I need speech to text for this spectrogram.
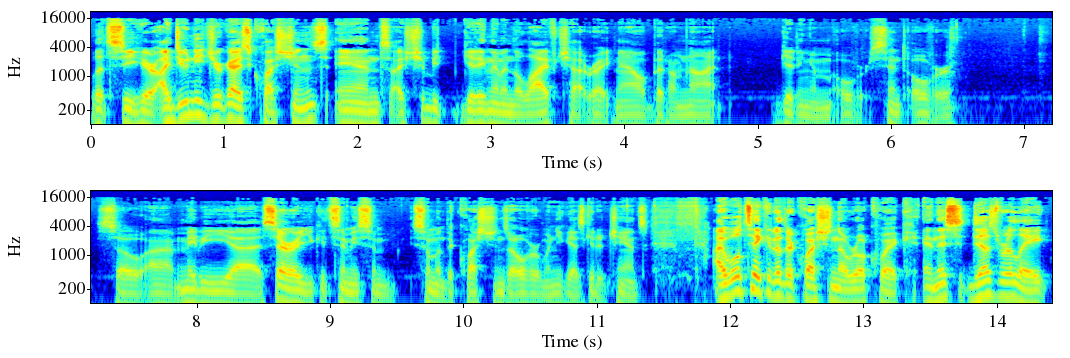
let's see here. I do need your guys' questions, and I should be getting them in the live chat right now, but I'm not getting them over sent over. So uh, maybe uh, Sarah, you could send me some some of the questions over when you guys get a chance. I will take another question though, real quick, and this does relate.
